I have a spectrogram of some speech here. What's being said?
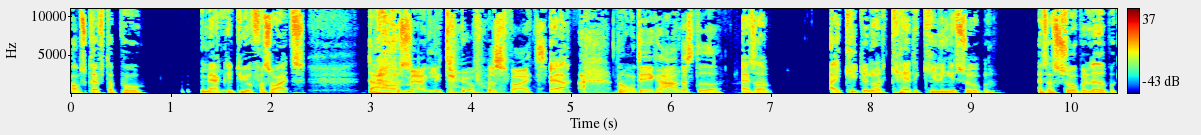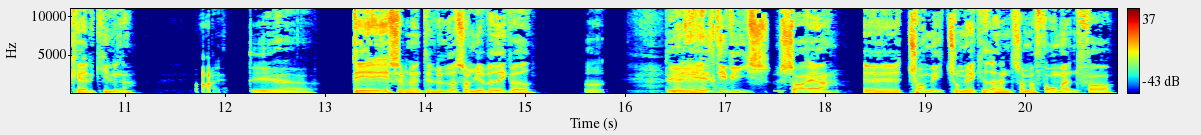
opskrifter på mærkelige dyr fra Schweiz. Der er også... Mærkeligt dyr for Schweiz. Ja, Nogle, de ikke har andre steder. altså, I kid you not, kattekillingesuppe. Altså suppe lavet på kattekillinger. Nej, det er... Det er simpelthen, det lyder som jeg ved ikke hvad. Det Men heldigvis, så er øh, Tommy Tomek, hedder han, som er formand for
